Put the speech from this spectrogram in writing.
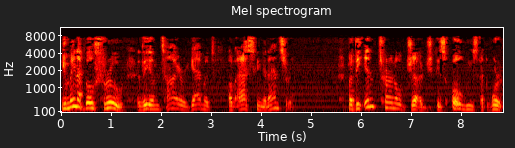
You may not go through the entire gamut of asking and answering, but the internal judge is always at work,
